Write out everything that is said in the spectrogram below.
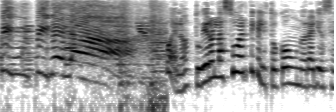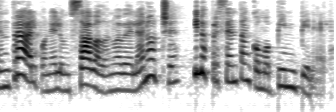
Pimpinela. Bueno, tuvieron la suerte que les tocó un horario central, ponerle un sábado 9 de la noche, y los presentan como Pimpinela.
